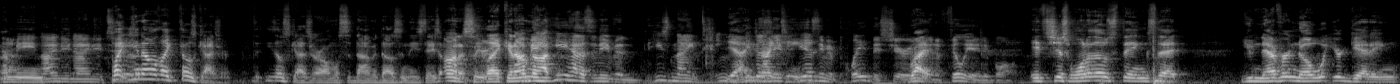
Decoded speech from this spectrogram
I mean, 90 92. but you know, like those guys are those guys are almost a dime a dozen these days. Honestly, like, and I I'm mean, not. he hasn't even. He's 19. Yeah, he he's doesn't 19. Even, he hasn't even played this year in- Right. in affiliated ball. it's just one of those things that you never know what you're getting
